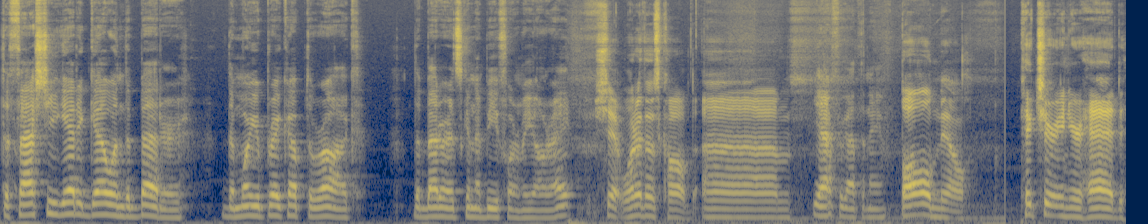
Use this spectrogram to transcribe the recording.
The faster you get it going, the better. The more you break up the rock, the better it's gonna be for me, alright? Shit, what are those called? Um, Yeah, I forgot the name. ball mill. Picture in your head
